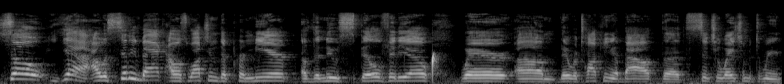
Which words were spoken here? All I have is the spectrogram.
So yeah, I was sitting back, I was watching the premiere of the new Spill video where um, they were talking about the situation between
